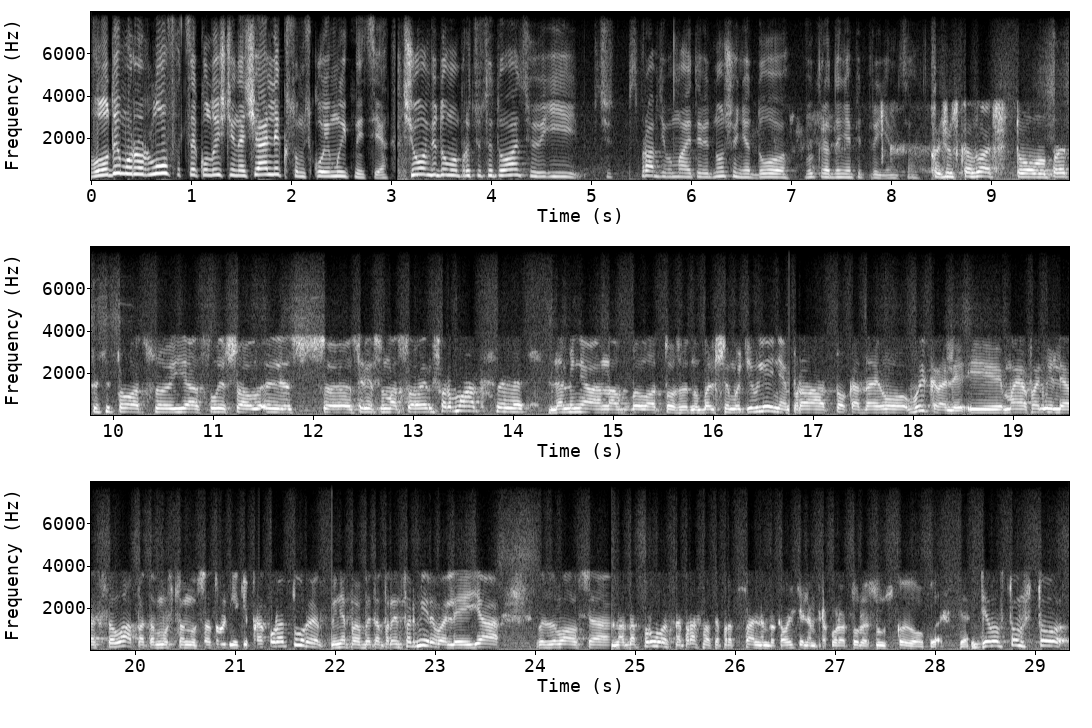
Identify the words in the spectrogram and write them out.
Володимир Орлов це колишній начальник сумської митниці. Що вам відомо про цю ситуацію і чи справді ви маєте відношення до викрадення підприємця? Хочу сказать, что про эту ситуацию я слышал из э, средств массовой информации. Для меня она была тоже ну, большим удивлением про то, когда его выкрали. И моя фамилия села, потому что ну, сотрудники прокуратуры меня об этом проинформировали. И я вызывался на допрос, напрашивался процессуальным руководителем прокуратуры Сумской области. Дело в том, что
